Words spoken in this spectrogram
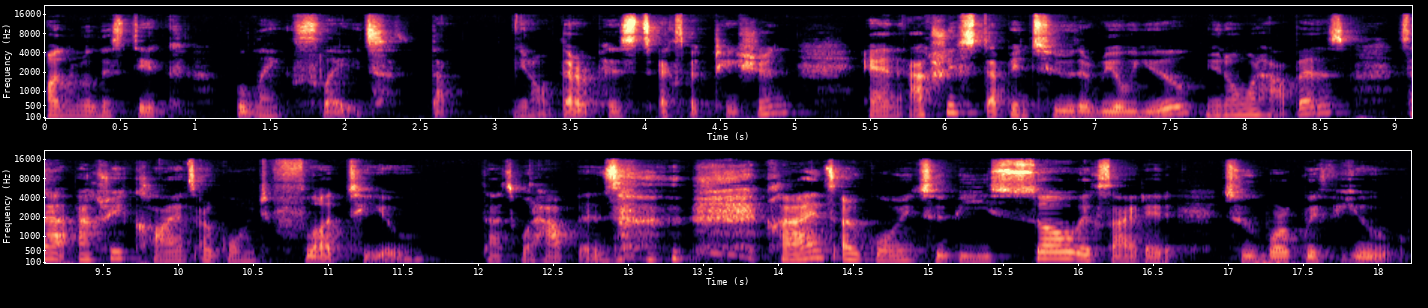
unrealistic blank slate, that, you know, therapist expectation, and actually step into the real you? You know what happens? Is that actually clients are going to flood to you that's what happens. Clients are going to be so excited to work with you.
